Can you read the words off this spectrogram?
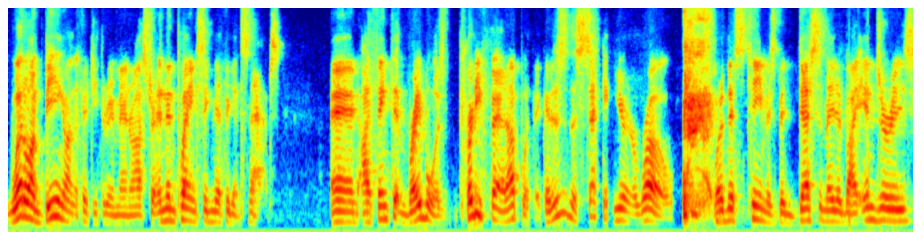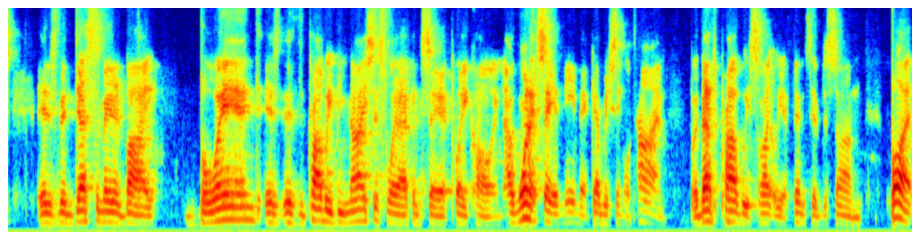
Let alone being on the 53 man roster and then playing significant snaps. And I think that Vrabel is pretty fed up with it because this is the second year in a row where this team has been decimated by injuries. It has been decimated by bland is, is probably the nicest way I can say it. Play calling. I want to say anemic every single time, but that's probably slightly offensive to some. But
